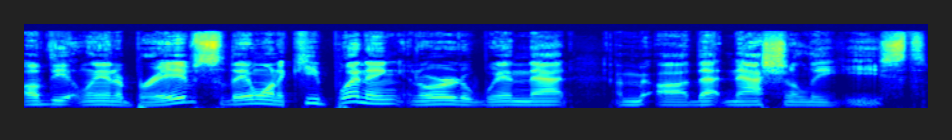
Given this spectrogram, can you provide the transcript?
of the Atlanta Braves, so they want to keep winning in order to win that um, uh, that National League East.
